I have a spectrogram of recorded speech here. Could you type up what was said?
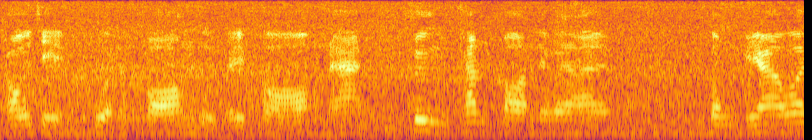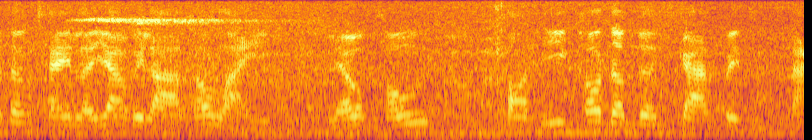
เขาจะเห็นควรฟ้องหรือไม่ฟ้องนะ ซึ่งขั้นตอนในเวลาตรงเนี้ยว่าต้องใช้ระยะเวลาเท่าไหร่ แล้วเขาตอนนี้เขาดำเนินการไปถึงไหน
